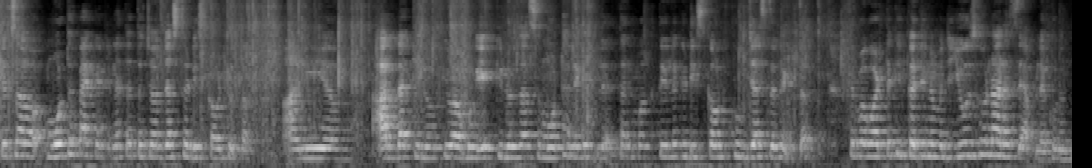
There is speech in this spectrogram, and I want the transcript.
त्याचं मोठं पॅकेट आहे ना तर त्याच्यावर जास्त डिस्काउंट होतं. आणि अर्धा किलो किंवा मग एक किलोचं असं मोठाले घेतलं तर मग ते लगेच डिस्काउंट खूप जास्त भेटतं. तर मग वाटतं की कधी ना म्हणजे यूज होणारच आहे आपल्याकडून.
